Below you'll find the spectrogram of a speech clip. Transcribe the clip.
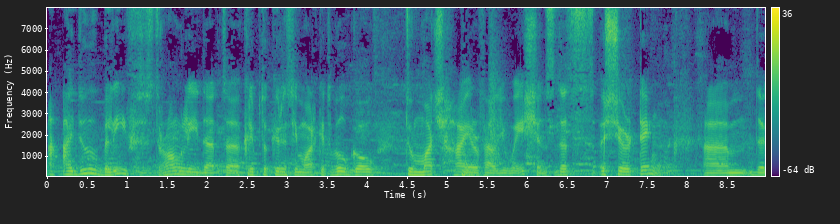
I, I do believe strongly that uh, cryptocurrency market will go to much higher valuations. That's a sure thing. Um, the,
